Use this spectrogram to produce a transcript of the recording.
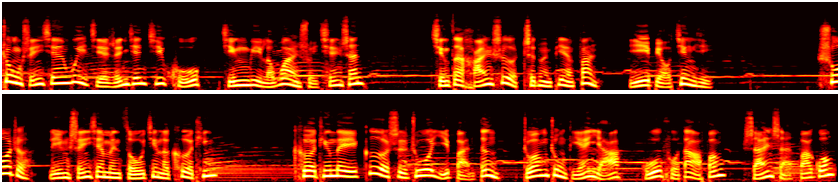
众神仙为解人间疾苦，经历了万水千山，请在寒舍吃顿便饭，以表敬意。说着，领神仙们走进了客厅。客厅内各式桌椅板凳，庄重典雅，古朴大方，闪闪发光。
